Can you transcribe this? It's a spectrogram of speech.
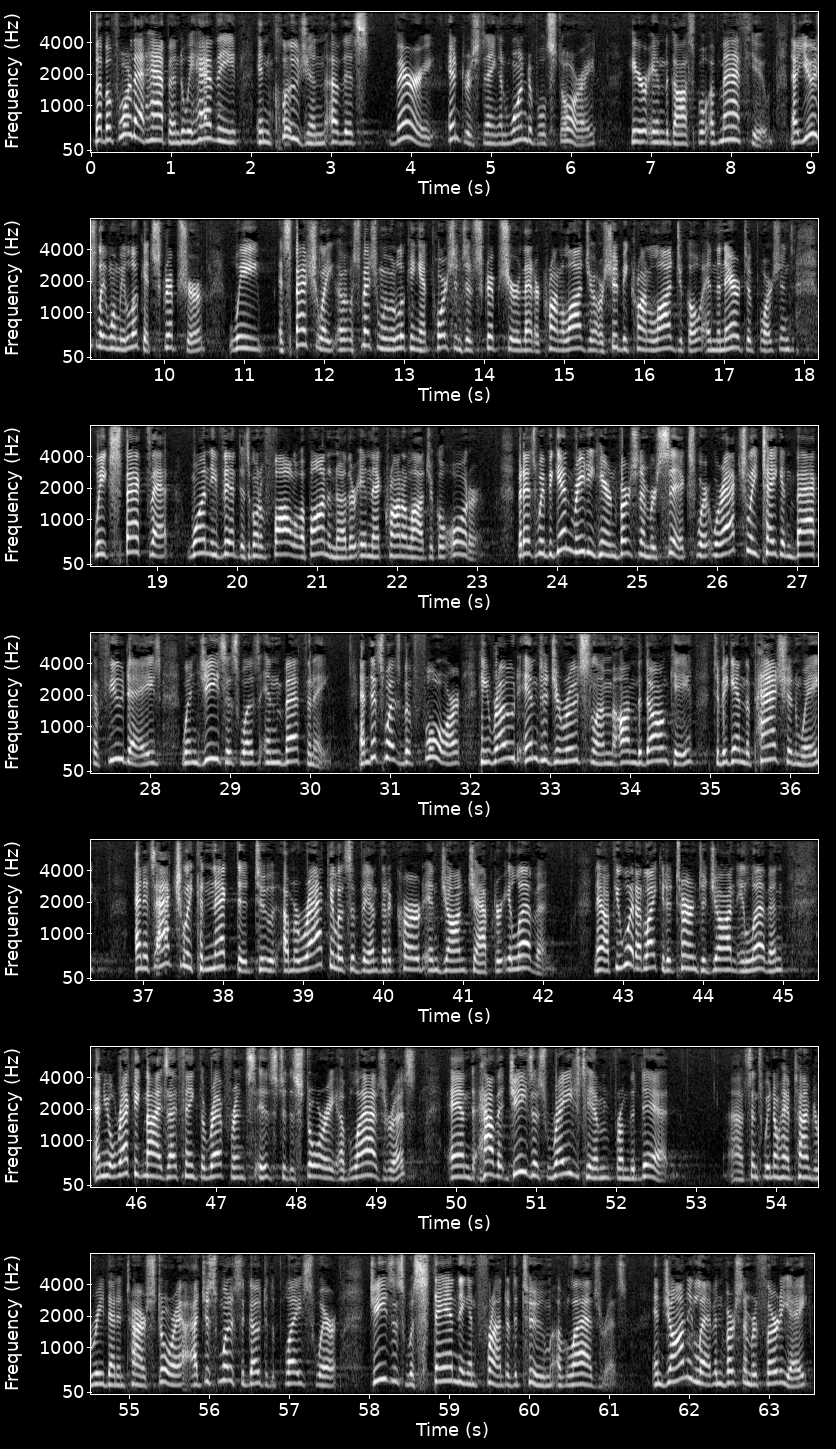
But before that happened, we have the inclusion of this very interesting and wonderful story here in the Gospel of Matthew. Now, usually when we look at Scripture, we, especially, uh, especially when we're looking at portions of Scripture that are chronological or should be chronological and the narrative portions, we expect that one event is going to follow upon another in that chronological order. But as we begin reading here in verse number six, we're, we're actually taken back a few days when Jesus was in Bethany. And this was before he rode into Jerusalem on the donkey to begin the Passion Week. And it's actually connected to a miraculous event that occurred in John chapter 11. Now, if you would, I'd like you to turn to John 11, and you'll recognize, I think, the reference is to the story of Lazarus and how that Jesus raised him from the dead. Uh, since we don't have time to read that entire story, I just want us to go to the place where Jesus was standing in front of the tomb of Lazarus. In John 11, verse number 38,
